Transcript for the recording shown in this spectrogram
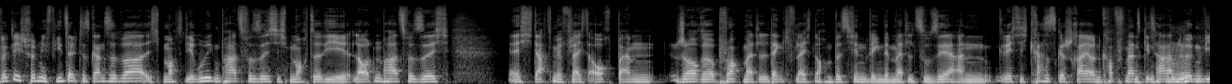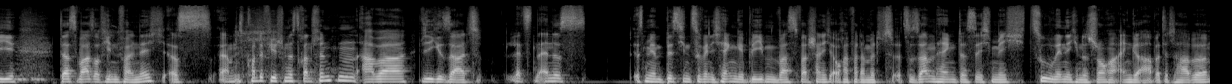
wirklich schön, wie vielseitig das Ganze war. Ich mochte die ruhigen Parts für sich, ich mochte die lauten Parts für sich. Ich dachte mir vielleicht auch beim Genre Prog Metal denke ich vielleicht noch ein bisschen wegen dem Metal zu sehr an richtig krasses Geschrei und Kopfschmerzgitarren irgendwie. Das war es auf jeden Fall nicht. Es, ähm, ich konnte viel Schönes dran finden, aber wie gesagt, letzten Endes ist mir ein bisschen zu wenig hängen geblieben, was wahrscheinlich auch einfach damit zusammenhängt, dass ich mich zu wenig in das Genre eingearbeitet habe.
